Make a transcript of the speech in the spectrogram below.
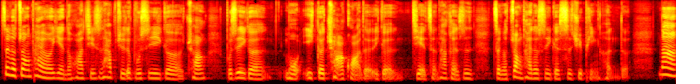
这个状态而言的话，其实它绝对不是一个差不是一个某一个差垮的一个阶层，它可能是整个状态都是一个失去平衡的。那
